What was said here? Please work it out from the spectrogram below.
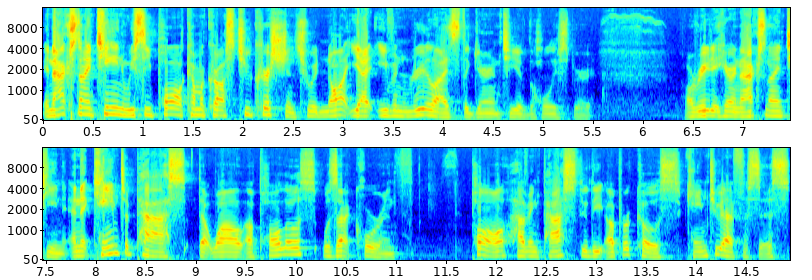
In Acts 19, we see Paul come across two Christians who had not yet even realized the guarantee of the Holy Spirit. I'll read it here in Acts 19. And it came to pass that while Apollos was at Corinth, Paul, having passed through the upper coast, came to Ephesus,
